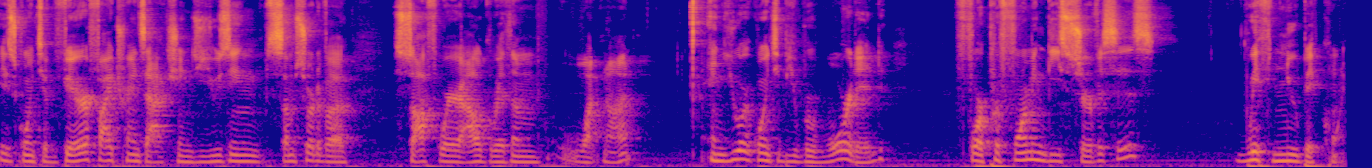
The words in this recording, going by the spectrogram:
is going to verify transactions using some sort of a software algorithm, whatnot, and you are going to be rewarded for performing these services with new Bitcoin.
